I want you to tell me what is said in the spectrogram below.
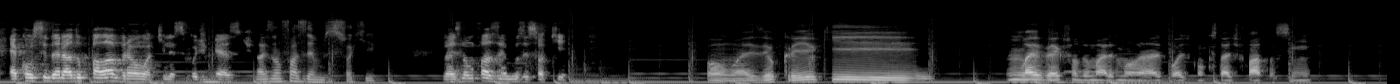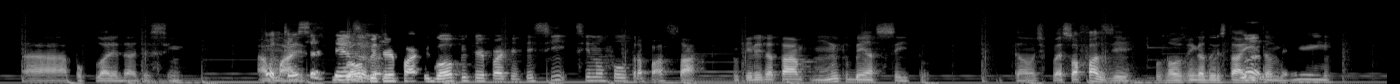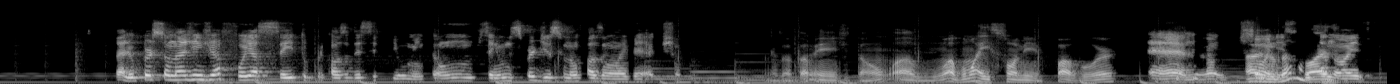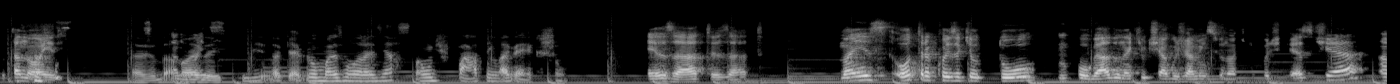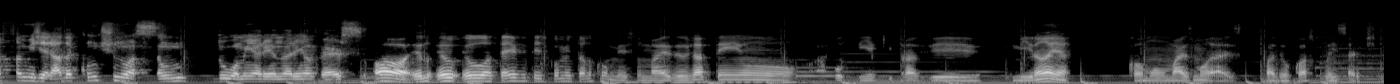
É considerado palavrão aqui nesse podcast. Nós não fazemos isso aqui. Nós não fazemos isso aqui. Bom, mas eu creio que um live action do Miles Morales pode conquistar de fato assim a popularidade assim a Pô, mais. Certeza, igual, o Peter igual o Peter Parker tem, se, se não for ultrapassar, porque ele já tá muito bem aceito. Então, tipo, é só fazer. Tipo, os Novos Vingadores tá Mano, aí também. Velho, o personagem já foi aceito por causa desse filme, então seria um desperdício não fazer um live action. Exatamente. Então, vamos aí, Sony, por favor. É, não. Sony, ajuda nós. nós. Escuta nós. Ajuda nós, nós aí. Ainda quer ver o Miles Morales em ação de fato em live action. Exato, exato. Mas outra coisa que eu tô empolgado, né, que o Thiago já mencionou aqui no podcast, é a famigerada continuação do Homem-Aranha no Aranha Verso. Ó, oh, eu, eu, eu até evitei de comentar no começo, mas eu já tenho a roupinha aqui pra ver Miranha como mais Morales, fazer o cosplay certinho.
